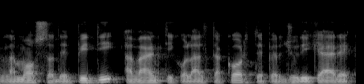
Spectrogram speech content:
la mossa del PD, avanti con l'alta corte per giudicare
